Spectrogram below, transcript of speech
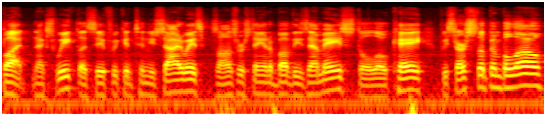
But next week, let's see if we continue sideways. As long as we're staying above these MAs, still okay. If we start slipping below,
